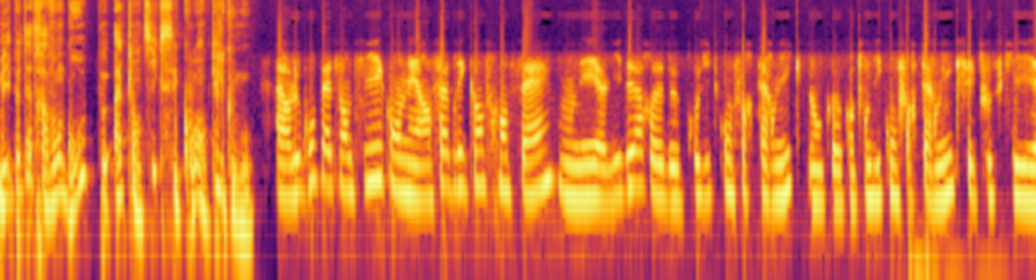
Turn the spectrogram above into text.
Mais peut-être avant, groupe Atlantique, c'est quoi en quelques mots? Alors le groupe Atlantique, on est un fabricant français, on est euh, leader euh, de produits de confort thermique. Donc euh, quand on dit confort thermique, c'est tout ce qui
